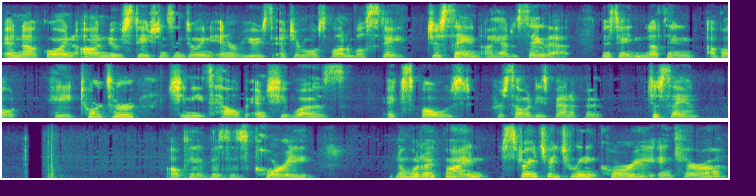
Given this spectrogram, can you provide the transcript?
and not going on news stations and doing interviews at your most vulnerable state. Just saying, I had to say that. This ain't nothing about hate towards her. She needs help and she was exposed for somebody's benefit. Just saying. Okay, this is Korie. Now what I find strange between Korie and Cara,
